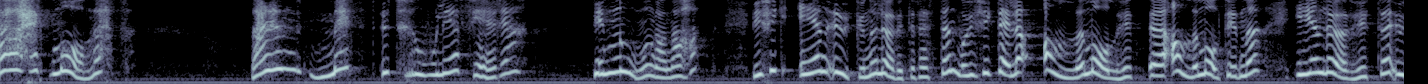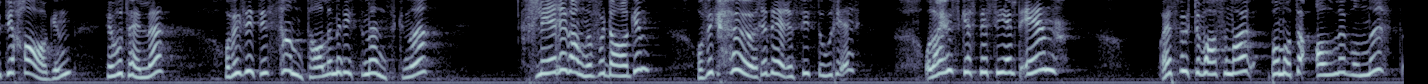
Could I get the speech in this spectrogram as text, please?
Jeg var helt målløs. Det er den mest utrolige ferie vi noen gang har hatt. Vi fikk én uke under løvehyttefesten hvor vi fikk dele alle, eh, alle, måltidene i en løvhytte ute i hagen i hotellet. Og fikk sitte i samtale med disse menneskene flere ganger for dagen og fikk høre deres historier. Og Da husker jeg spesielt én. Og Jeg spurte hva som var på en måte aller vondest.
